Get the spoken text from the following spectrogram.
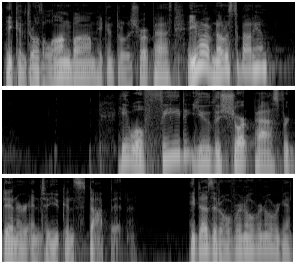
He can throw the long bomb, he can throw the short pass. And you know what I've noticed about him? He will feed you the short pass for dinner until you can stop it. He does it over and over and over again.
